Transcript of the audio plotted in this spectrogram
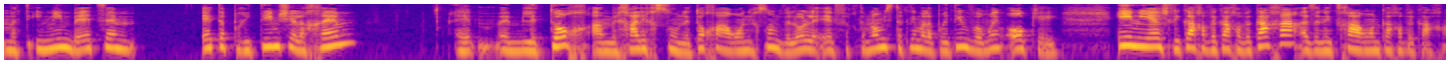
מתאימים בעצם את הפריטים שלכם אה, אה, לתוך המכל אחסון, לתוך הארון אחסון, ולא להפך. אתם לא מסתכלים על הפריטים ואומרים, אוקיי, אם יש לי ככה וככה וככה, אז אני צריכה ארון ככה וככה.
